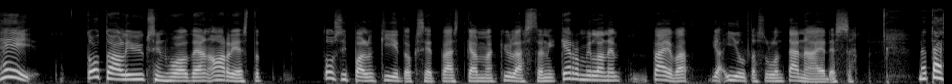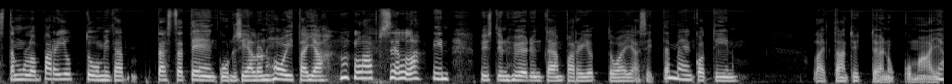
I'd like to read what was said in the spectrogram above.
Hei, totaali yksinhuoltajan arjesta tosi paljon kiitoksia, että pääsit käymään kylässä. Niin kerro millainen päivä ja ilta sulla on tänään edessä? No tästä mulla on pari juttua, mitä tässä teen, kun siellä on hoitaja lapsella, niin pystyn hyödyntämään pari juttua ja sitten menen kotiin laittaa tyttöä nukkumaan ja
